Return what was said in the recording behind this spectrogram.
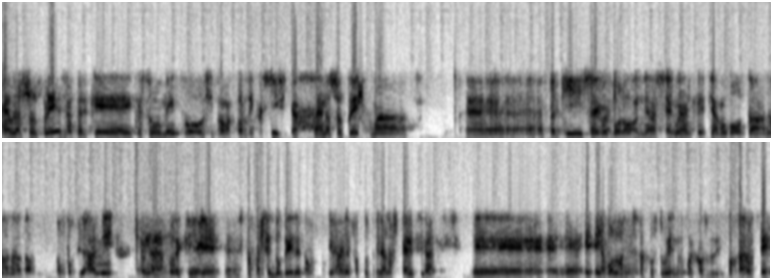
È una sorpresa perché in questo momento si trova a corda in classifica, è una sorpresa, ma eh, per chi segue Bologna, segue anche Tiago Botta da, da, da, un po' di anni, è un allenatore che eh, sta facendo bene da un po' di anni, ha fatto bene alla Spezia e, e, e a Bologna sta costruendo qualcosa di importante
